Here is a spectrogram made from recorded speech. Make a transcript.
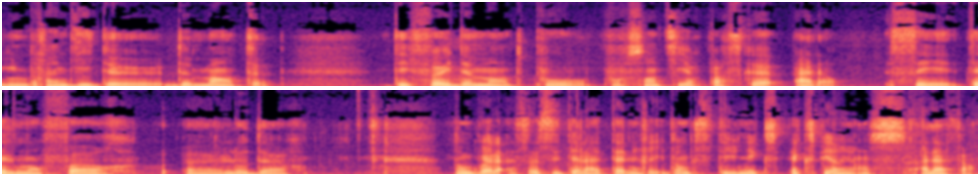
une brindille de, de menthe, des feuilles de menthe pour, pour sentir, parce que, alors, c'est tellement fort euh, l'odeur. Donc voilà, ça c'était la tannerie. Donc c'était une expérience à la fin.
